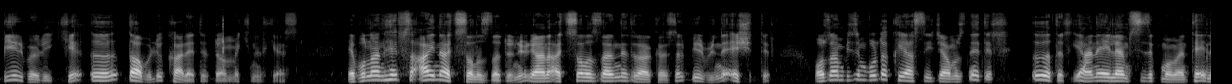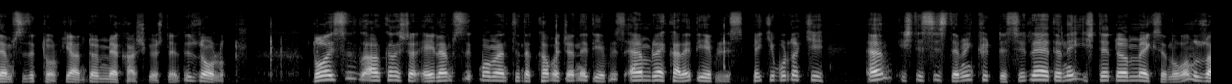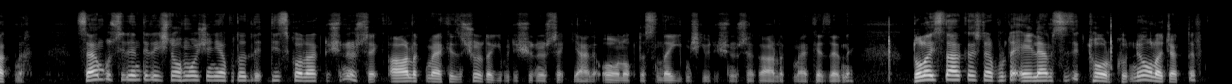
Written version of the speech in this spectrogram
1 bölü 2 I W karedir dönme kinetik enerjisi. E bunların hepsi aynı açısal hızla dönüyor. Yani açısal hızlar nedir arkadaşlar? Birbirine eşittir. O zaman bizim burada kıyaslayacağımız nedir? I'dır. Yani eylemsizlik momenti, eylemsizlik tork. Yani dönmeye karşı gösterdiği zorluktur. Dolayısıyla arkadaşlar eylemsizlik momentinde kabaca ne diyebiliriz? M R kare diyebiliriz. Peki buradaki M işte sistemin kütlesi. R de ne? İşte dönme ekseni olan uzaklığı. Sen bu silindiri işte homojen yapılı disk olarak düşünürsek, ağırlık merkezi şurada gibi düşünürsek, yani O noktasında gitmiş gibi düşünürsek ağırlık merkezlerini. Dolayısıyla arkadaşlar burada eylemsizlik torku ne olacaktır?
